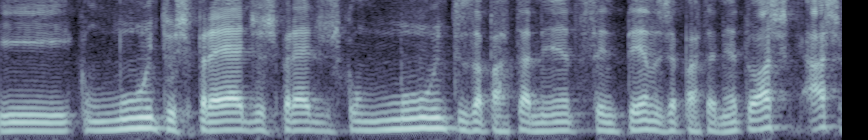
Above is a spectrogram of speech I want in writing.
e com muitos prédios, prédios com muitos apartamentos, centenas de apartamentos. Eu acho, acho,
